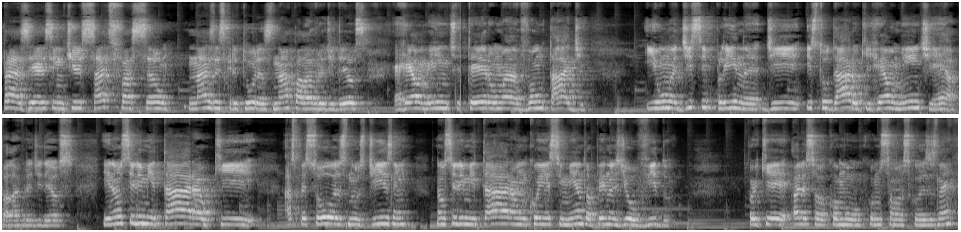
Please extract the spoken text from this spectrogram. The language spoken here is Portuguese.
prazer, sentir satisfação nas Escrituras, na palavra de Deus, é realmente ter uma vontade e uma disciplina de estudar o que realmente é a palavra de Deus. E não se limitar ao que as pessoas nos dizem, não se limitar a um conhecimento apenas de ouvido. Porque olha só como, como são as coisas, né?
